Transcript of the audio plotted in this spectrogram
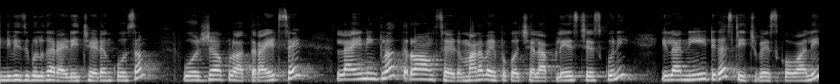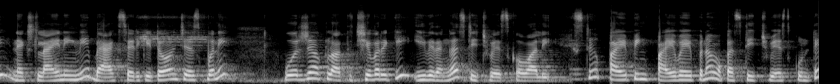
ఇన్విజిబుల్గా రెడీ చేయడం కోసం original cloth right side lining cloth wrong side మన వైపుకి వచ్చేలా ప్లేస్ చేసుకుని ఇలా నీట్గా స్టిచ్ వేసుకోవాలి. నెక్స్ట్ లైనింగ్ని బ్యాక్ సైడ్కి టర్న్ చేసుకొని ఒరిజినల్ క్లాత్ చివరికి ఈ విధంగా స్టిచ్ వేసుకోవాలి. నెక్స్ట్ పైపింగ్ పై వైపున ఒక స్టిచ్ వేసుకుంటే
